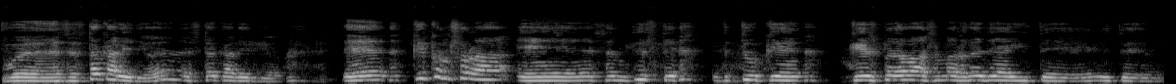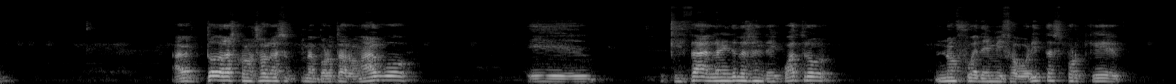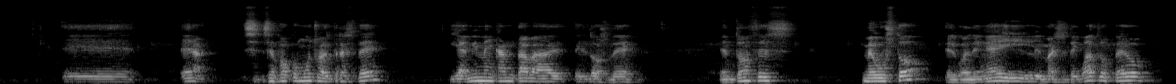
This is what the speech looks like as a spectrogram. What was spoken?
Pues está carillo, ¿eh? Está carillo. Eh, ¿Qué consola eh, sentiste tú que, que esperabas más de ella y te, y te... A ver, todas las consolas me aportaron algo. Eh, quizá la Nintendo 64 no fue de mis favoritas porque eh, era, se enfocó mucho al 3D y a mí me encantaba el 2D. Entonces, me gustó el GoldenEye y el Mario 64, pero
